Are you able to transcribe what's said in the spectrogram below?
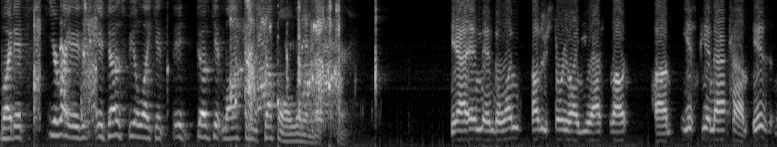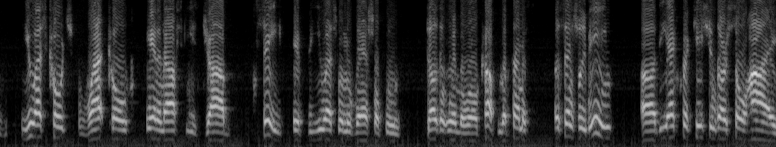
But it's you're right. It, it does feel like it it does get lost in the shuffle a little bit here. Yeah, and, and the one other storyline you asked about, um, ESPN.com, is U.S. coach Vlatko Andonovski's job safe if the U.S. women's national team doesn't win the World Cup? And the premise essentially being uh, the expectations are so high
